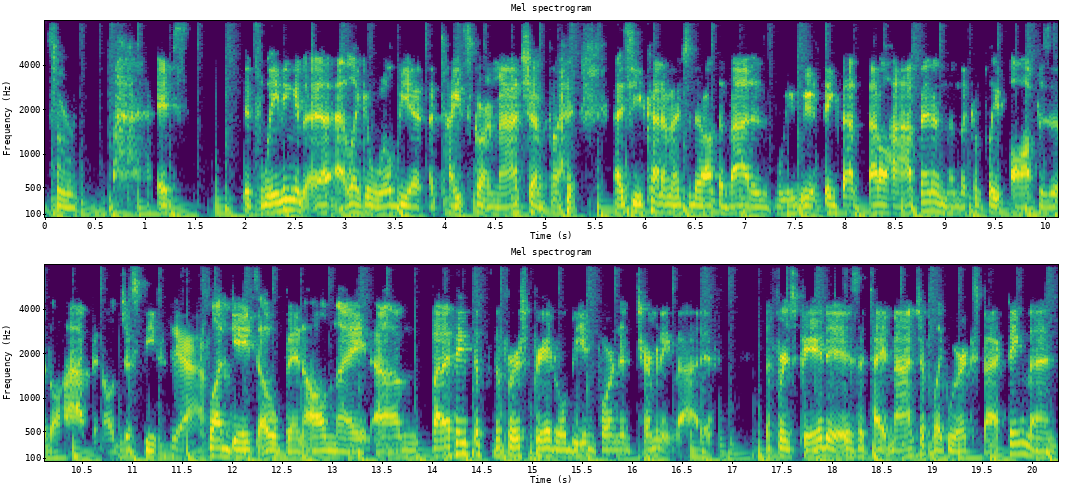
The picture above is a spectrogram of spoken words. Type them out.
So it's it's leaning at, at like it will be a, a, tight scoring matchup, but as you kind of mentioned there off the bat, is we, we think that that'll happen, and then the complete opposite will happen. It'll just be yeah. floodgates open all night. Um, but I think the, the first period will be important in determining that. If the first period is a tight matchup like we're expecting, then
